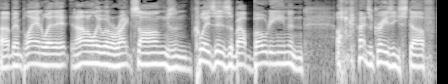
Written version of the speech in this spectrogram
I've been playing with it. Not only will it write songs and quizzes about boating and all kinds of crazy stuff.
